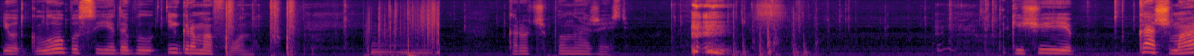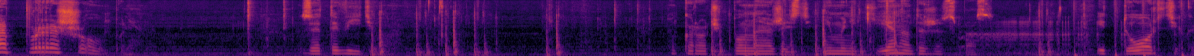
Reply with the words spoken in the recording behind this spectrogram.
И вот глобусы я добыл, и граммофон. Короче, полная жесть. так еще и кошмар прошел, блин. За это видео. Ну, короче, полная жесть. И манекена даже спас. И тортика.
